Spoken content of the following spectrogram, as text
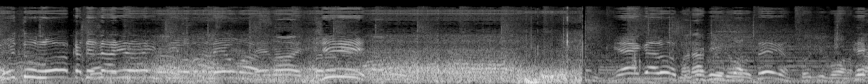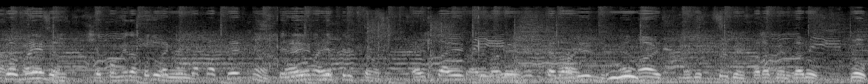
Muito louco, adrenalina lá em cima. Valeu, mano. É nóis. Gi! E aí, garoto? Maravilhoso. Show de bola. Recomenda? Recomendo a todo Vai mundo. capacete, mano. Tem É nenhuma isso, restrição. é isso aí, precisando de queda livre. É nóis. Mandou super bem. Parabéns, garoto. Show.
